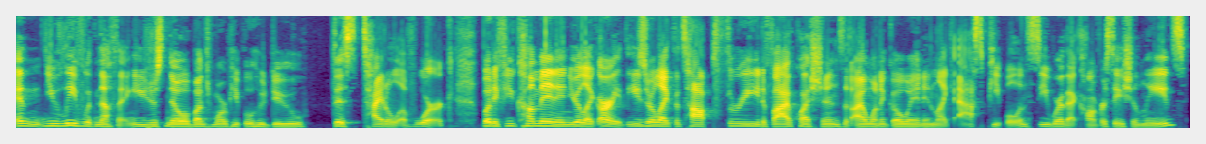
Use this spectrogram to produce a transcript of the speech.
And you leave with nothing. You just know a bunch more people who do this title of work. But if you come in and you're like, all right, these are like the top three to five questions that I want to go in and like ask people and see where that conversation leads,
